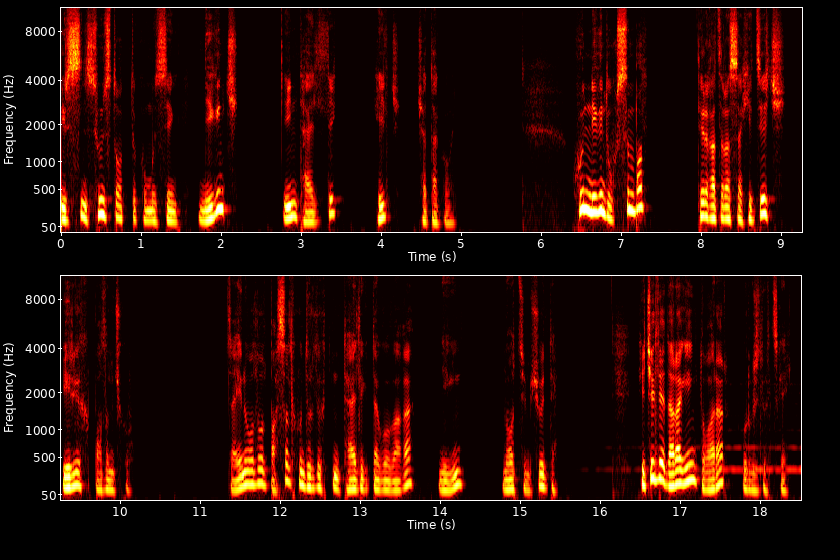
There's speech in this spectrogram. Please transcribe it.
ирсэн сүнс дууддаг хүмүүсийн нэгэн ч энэ тайллыг хэлж чадаагүй. Хүн нэгэнд үгсэн бол тэр газараас хизээч эргэх боломжгүй. За энэ бол бас л хүн төрлөختөнд тайлагдаагүй байгаа нэгэн нууц юм шүү дээ. Хичээлээ дараагийн дугаараар үргэлжлүүлцгээе.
